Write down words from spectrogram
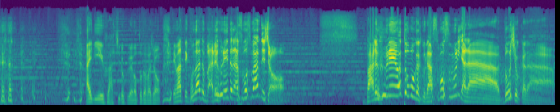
IDF86 が乗っとったバージョンえ待ってこの後バルフレーとラスボス版でしょ。バルフレーはともかくラスボス無理だな。どうしようかな。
